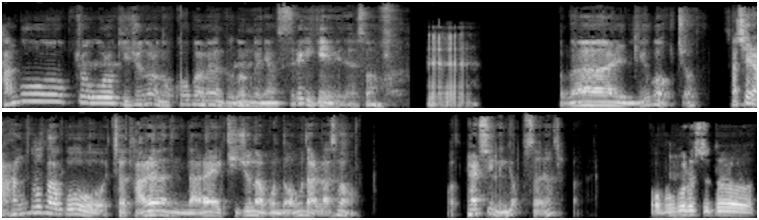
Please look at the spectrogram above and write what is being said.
한국 쪽으로 기준으로 놓고 보면 그건 그냥 쓰레기 게임이 돼서 예. 그럴 이유가 없죠. 사실 한국하고 저 다른 나라의 기준하고는 너무 달라서 어떻게 할 수 있는 게 없어요. Overgrowth도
